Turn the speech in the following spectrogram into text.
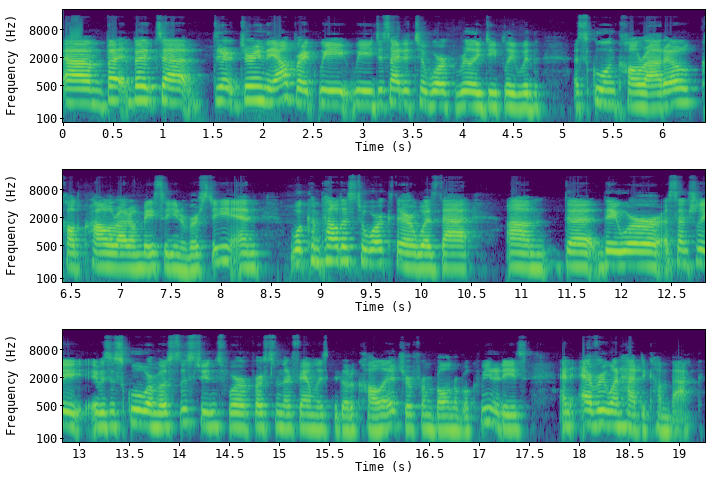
um, but but uh, d- during the outbreak, we we decided to work really deeply with a school in Colorado called Colorado Mesa University, and what compelled us to work there was that um, the they were essentially it was a school where most of the students were first in their families to go to college or from vulnerable communities, and everyone had to come back,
